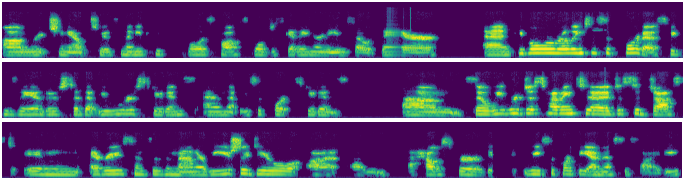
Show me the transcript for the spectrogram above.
um, reaching out to as many people as possible, just getting our names out there. And people were willing to support us because they understood that we were students and that we support students um, so we were just having to just adjust in every sense of the manner. We usually do uh, um, a house for, the, we support the MS Society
